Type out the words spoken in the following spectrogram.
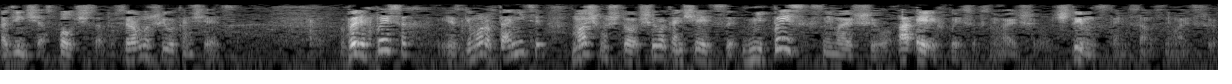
Один час, полчаса, то все равно Шива кончается. В Эрих Пейсах, из Гемора в Таните, машма, что Шива кончается не Пейсах снимает Шиву, а Эрих Пейсах снимает Шиву. 14 Нисан снимает Шиву.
